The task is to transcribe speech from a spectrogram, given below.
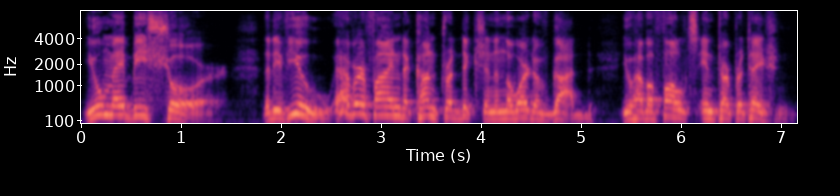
You may be sure that if you ever find a contradiction in the Word of God, you have a false interpretation.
